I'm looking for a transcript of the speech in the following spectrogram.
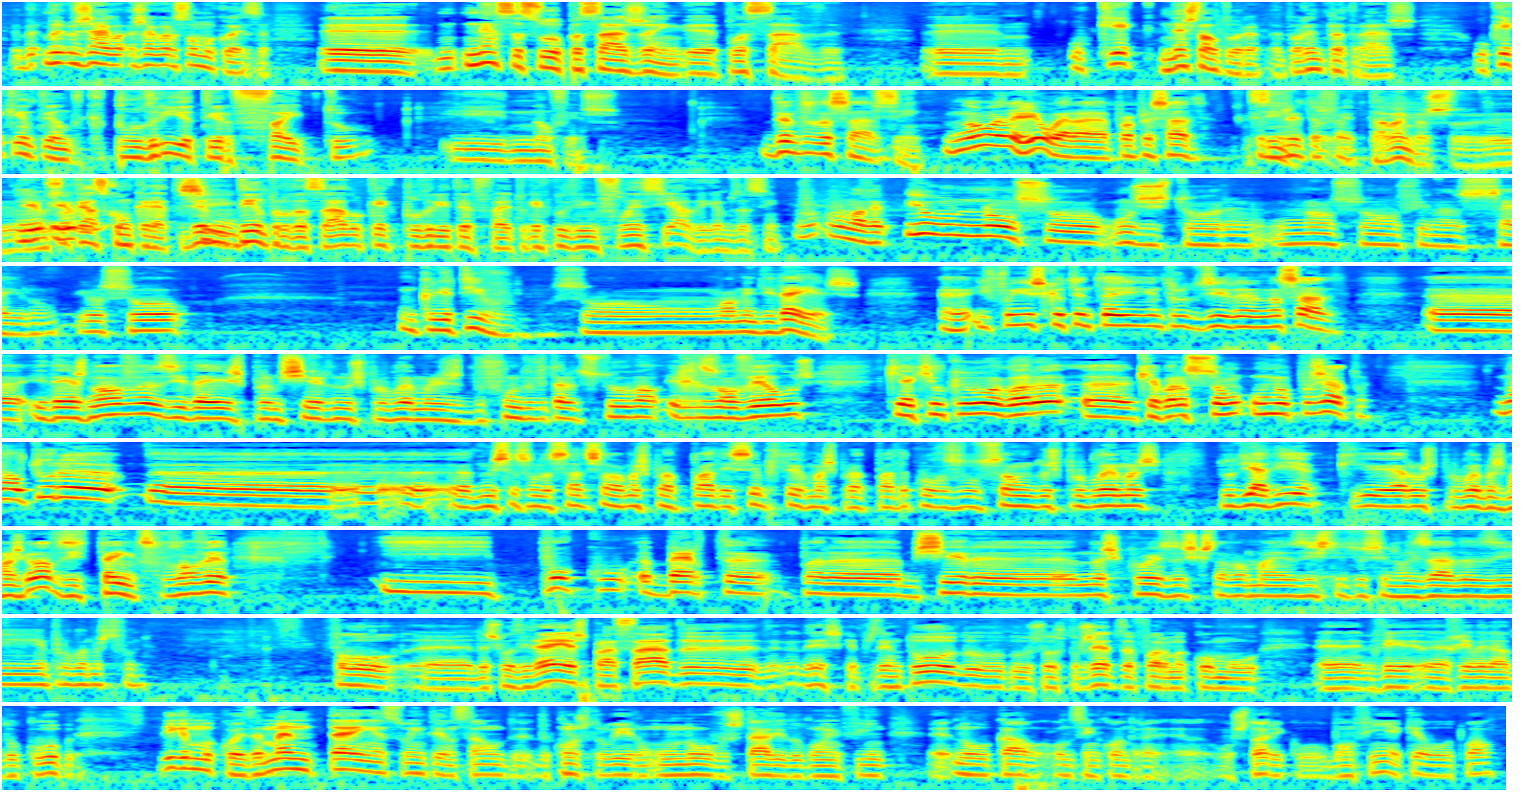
Mas já agora, já agora só uma coisa. Uh, nessa sua passagem uh, pela SAD, uh, o que é que, nesta altura, olhando para trás, o que é que entende que poderia ter feito e não fez? Dentro da SAD? Sim. Não era eu, era a própria SAD que sim, poderia ter feito. Está bem, mas eu, no seu eu, caso concreto, sim. dentro da SAD, o que é que poderia ter feito, o que é que poderia ter influenciado, digamos assim? Vamos lá ver. Eu não sou um gestor, não sou um financeiro, eu sou um criativo, sou um homem de ideias. Uh, e foi isso que eu tentei introduzir na SAD. Uh, ideias novas, ideias para mexer nos problemas de fundo do Vitória de Setúbal e resolvê-los, que é aquilo que eu agora, uh, que agora são o meu projeto. Na altura, a administração da SAD estava mais preocupada e sempre esteve mais preocupada com a resolução dos problemas do dia a dia, que eram os problemas mais graves e têm que se resolver. E pouco aberta para mexer uh, nas coisas que estavam mais institucionalizadas e em problemas de fundo. Falou uh, das suas ideias para a SAD, desde que apresentou, do, dos seus projetos, da forma como uh, vê a realidade do clube. Diga-me uma coisa, mantém a sua intenção de, de construir um novo estádio do Bonfim no local onde se encontra o histórico Bonfim, aquele atual?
